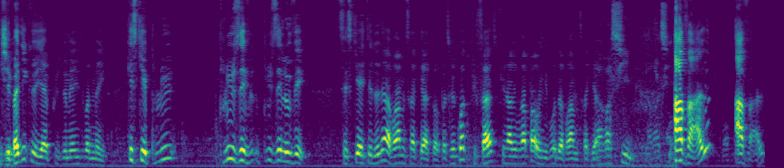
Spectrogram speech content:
J'ai pas dit qu'il y a plus de mérite ou pas de mérite. Qu'est-ce qui est plus, plus, éve- plus élevé? C'est ce qui a été donné à Abraham, Yaakov. Parce que quoi que tu fasses, tu n'arriveras pas au niveau d'Abraham, et La racine. La racine. Aval, aval,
